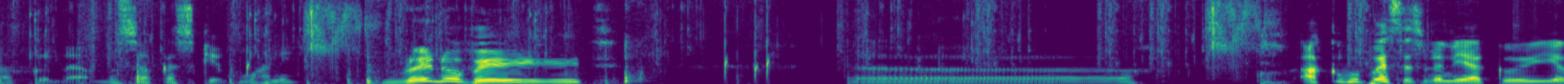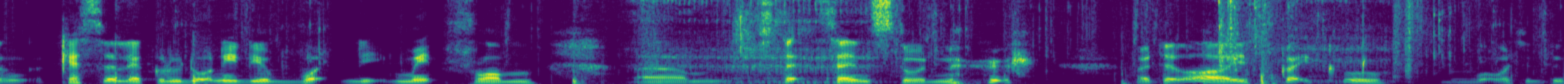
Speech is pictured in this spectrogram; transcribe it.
Aku nak besarkan sikit rumah ni. Renovate. Uh, Aku pun perasan sebenarnya. Aku yang castle yang aku duduk ni Dia buat di, made from um, Sandstone. Macam oh it's quite cool. Buat macam tu.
